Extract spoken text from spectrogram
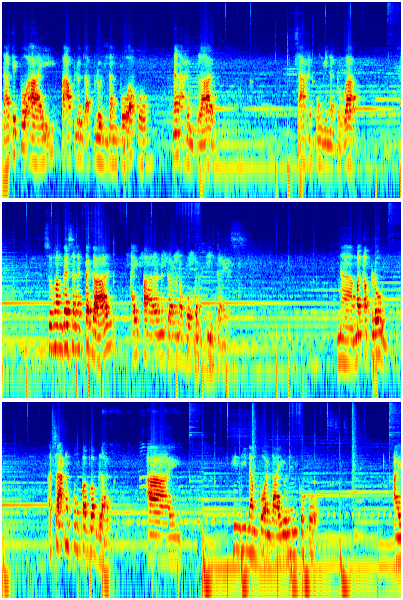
Dati po ay pa-upload-upload lang po ako ng aking vlog sa akin pong ginagawa. So hanggang sa nagtagal ay para nagkaroon na po ng interest na mag-upload. At sa akin pong pagbablog ay hindi lang po ang layunin ko po ay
